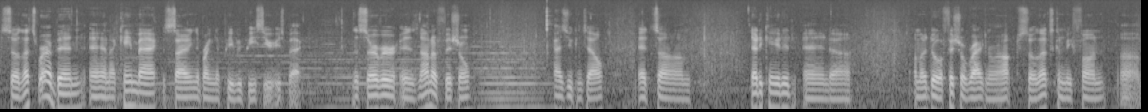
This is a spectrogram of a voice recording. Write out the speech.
So that's where I've been and I came back deciding to bring the PvP series back. The server is not official as you can tell. It's um, dedicated and uh, I'm gonna do official Ragnarok, so that's gonna be fun. Um,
